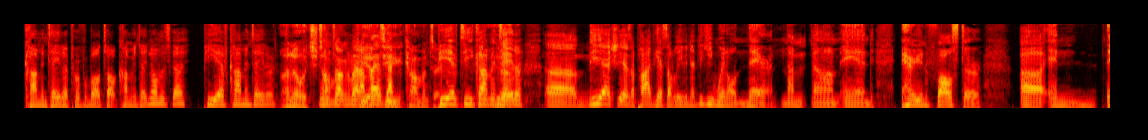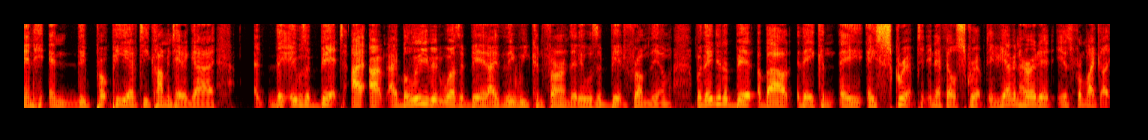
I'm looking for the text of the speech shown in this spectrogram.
Commentator, Pro Football Talk Commentator. You know this guy? PF Commentator. I know what You know you're what I'm talking about? PFT I might have commentator. PFT commentator. Um, he actually has a podcast, I believe, and I think he went on there. And Um, and Arian Foster uh, and and and the pro- PFT commentator guy. uh, They, it was a bit. I, I I believe it was a bit. I think we confirmed that it was a bit from them. But they did a bit about they can a a script, an NFL script. If you haven't heard it, it's from like a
